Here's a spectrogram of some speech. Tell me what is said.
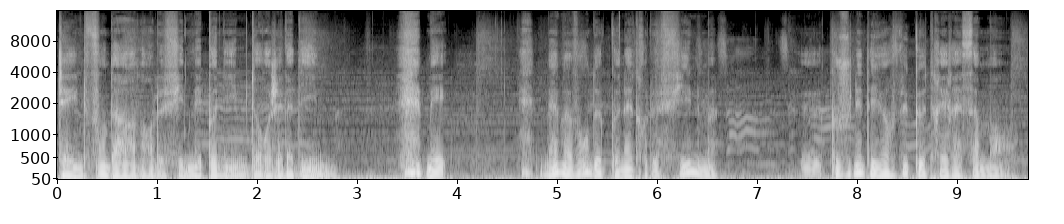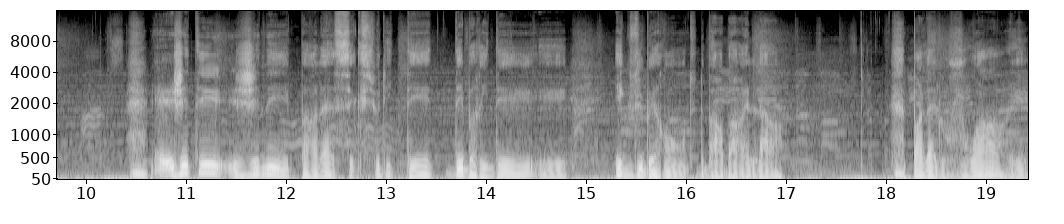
Jane Fonda dans le film éponyme de Roger Vadim. Mais même avant de connaître le film, euh, que je n'ai d'ailleurs vu que très récemment, j'étais gêné par la sexualité débridée et exubérante de Barbarella, par la joie et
